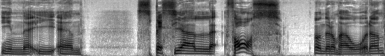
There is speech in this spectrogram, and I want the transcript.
inne i en speciell fas under de här åren.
